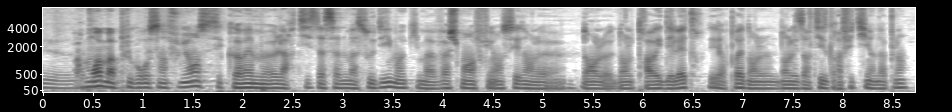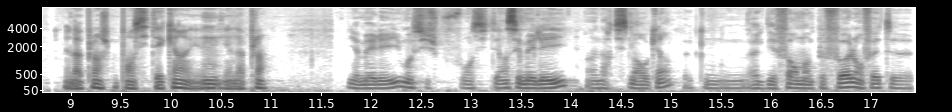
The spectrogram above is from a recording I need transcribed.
Mais, euh, Alors moi, ma plus grosse influence, c'est quand même euh, l'artiste Hassan Massoudi, moi, qui m'a vachement influencé dans le, dans, le, dans le travail des lettres. Et après, dans, le- dans les artistes graffiti, il y en a plein. Il y en a plein, je peux pas en citer qu'un, et Mm. il y en a plein. Il y a Melei, moi si je faut en citer un, c'est Melei, un artiste marocain avec, des formes un peu folles en fait. euh.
